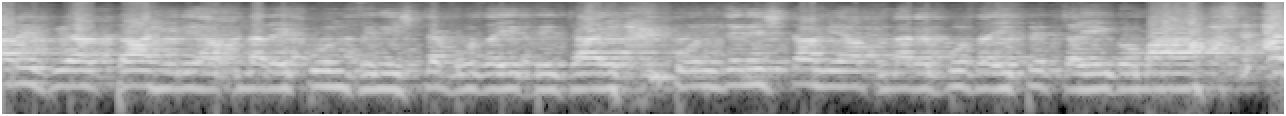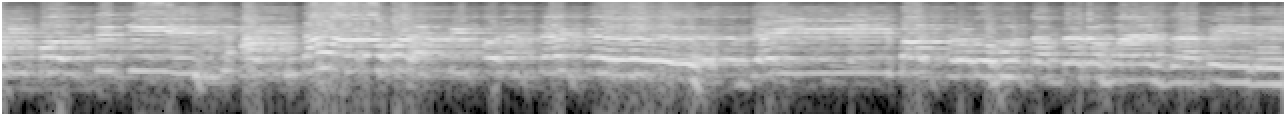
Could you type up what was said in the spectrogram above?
আরিফ ইয়া তাহিরি, আপনারে কোন জিনিসটা বোঝাইতে চাই? কোন জিনিসটা আমি আপনারে বোঝাইতে চাই গো মা? আমি বলতেছি, আপনার আমার ভিতরে থেকে যেই বের হয়ে যাবে রে।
